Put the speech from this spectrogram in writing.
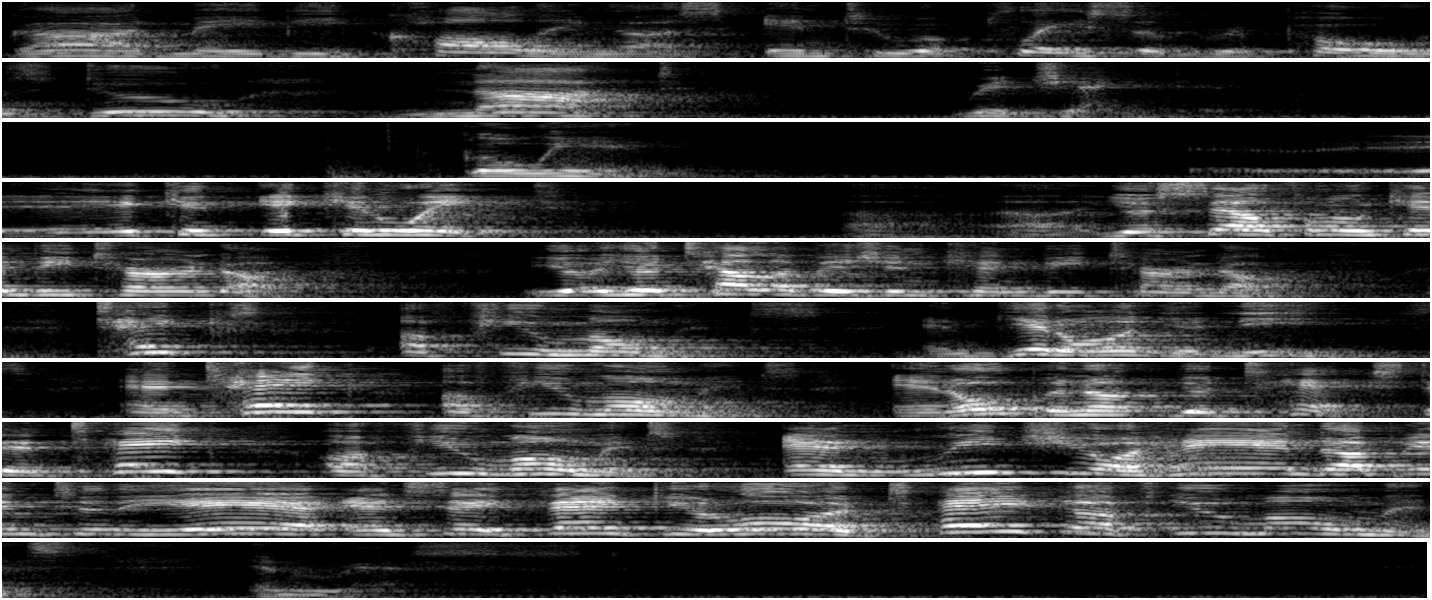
God may be calling us into a place of repose. Do not reject it. Go in. It can, it can wait. Uh, uh, your cell phone can be turned off. Your, your television can be turned off. Take a few moments and get on your knees and take a few moments and open up your text and take a few moments and reach your hand up into the air and say, Thank you, Lord. Take a few moments and rest.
